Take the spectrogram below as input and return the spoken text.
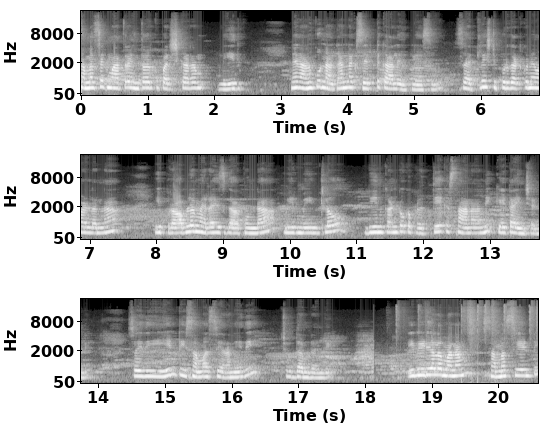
సమస్యకు మాత్రం ఇంతవరకు పరిష్కారం లేదు. నేను అనుకున్నా కానీ నాకు సెట్ కాలేదు ప్లేసు సో అట్లీస్ట్ ఇప్పుడు కట్టుకునే వాళ్ళన్నా ఈ ప్రాబ్లం అరైజ్ కాకుండా మీరు మీ ఇంట్లో దీనికంటూ ఒక ప్రత్యేక స్థానాన్ని కేటాయించండి. సో ఇది ఏంటి సమస్య అనేది చూద్దాం రండి. ఈ వీడియోలో మనం సమస్య ఏంటి?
